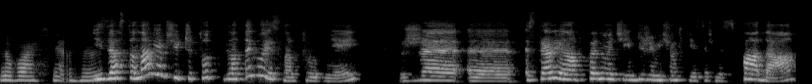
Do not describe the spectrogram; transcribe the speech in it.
No właśnie. Mhm. i zastanawiam się, czy to dlatego jest nam trudniej, że e, nam w pewnym momencie, im bliżej miesiączki jesteśmy, spada,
